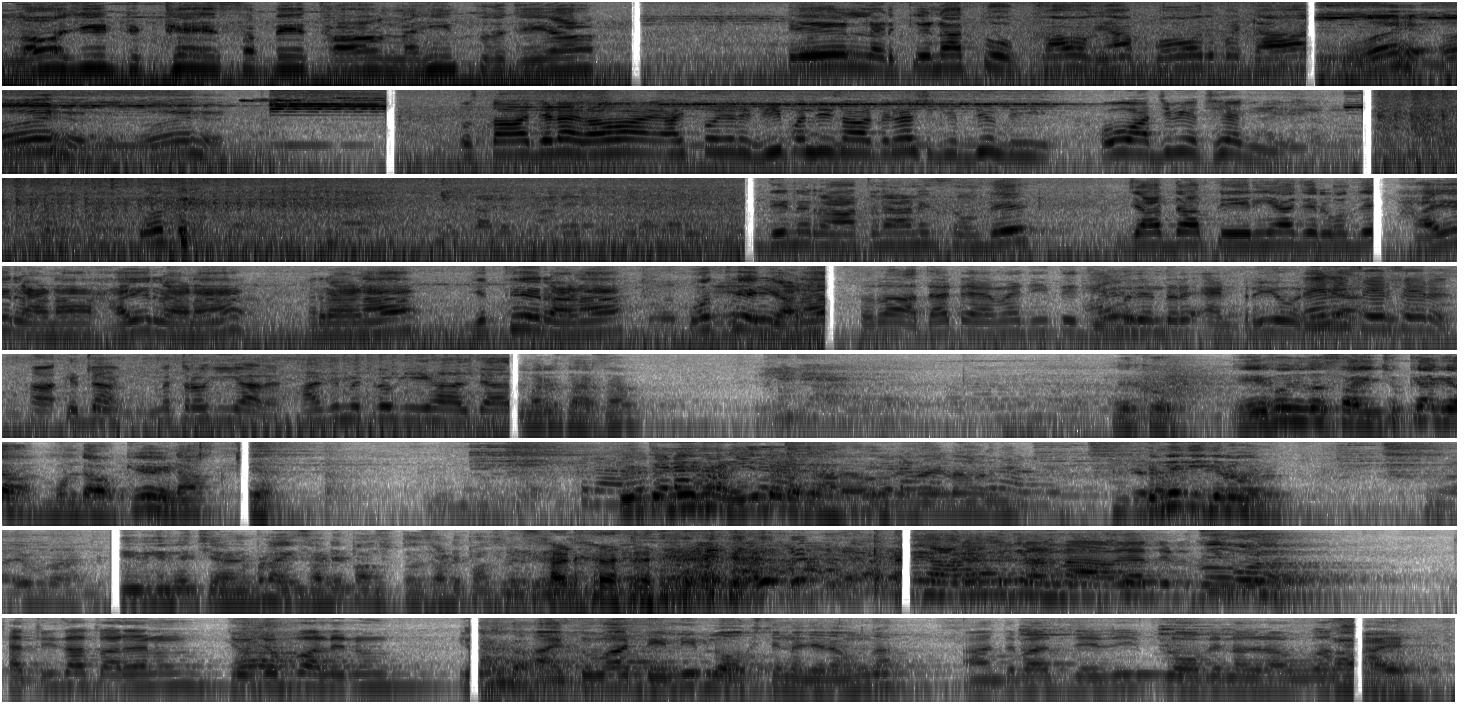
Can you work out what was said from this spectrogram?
ਲਓ ਜੀ ਡਿੱਠੇ ਸੱਬੇ ਥਾਵ ਨਹੀਂ ਤੁਰਜਿਆ। ਇਹ ਲੜਕੇ ਨਾਲ ਧੋਖਾ ਹੋ ਗਿਆ ਬਹੁਤ ਵੱਡਾ। ਓਏ ਓਏ ਓਏ। ਉਸਤਾਦ ਜਿਹੜਾ ਹੈਗਾ ਵਾ ਅੱਜ ਤੋਂ ਜਿਹੜੀ 20 25 ਸਾਲ ਪਹਿਲਾਂ ਸ਼ਗਿਰਦੀ ਹੁੰਦੀ ਸੀ, ਉਹ ਅੱਜ ਵੀ ਇੱਥੇ ਹੈਗੀ ਏ ਦਿਨ ਰਾਤ ਨਾਲ ਨਹੀਂ ਸੌਂਦੇ ਜ਼ਿਆਦਾ ਤੇਰੀਆਂ ਚ ਰੋਂਦੇ। ਹਾਏ ਰਾਣਾ ਹਾਏ ਰਾਣਾ ਰਾਣਾ ਜਿੱਥੇ ਰਾਣਾ ਉੱਥੇ ਜਾਣਾ। ਰਾਤ ਦਾ ਟਾਈਮ ਹੈ ਜੀ ਤੇ ਜਿਮ ਦੇ ਅੰਦਰ ਐਂਟਰੀ ਹੋ ਰਹੀ ਨਹੀਂ ਹੈ ਨਹੀਂ ਫੇਰ ਫੇਰ। ਹਾਂ, ਕਿੱਦਾਂ? ਮਿੱਤਰੋ ਕੀ ਹਾਲ ਹੈ? ਹਾਂਜੀ ਮਿੱਤਰੋ ਕੀ ਹਾਲ ਚਾਲ? ਮਰਸਦਾਰ ਸਾਹਿਬ। ਦੇਖੋ ਇਹੋ ਜਦੋਂ ਸਾਈ ਚੁੱਕਿਆ ਗਿਆ ਮੁੰਡਾ ਓਕੇ ਹੋਏ ਨਾ। ਤੁਸੀਂ ਤਿੰਨੇ ਖਾਣੀ ਜੀ ਤੁਹਾਡਾ ਕਰਾ ਤਿੰਨੇ ਕੀ ਕਰੋਗੇ? ਕੀ ਵੀਰ ਨੇ ਚੈਨ ਬਣਾਈ 550 550 ਆ ਗਿਆ ਕਰਨਾ ਆ ਗਿਆ ਤੇ ਕੀ ਬੋਲ। ਛੱਤੀ ਦਾ ਸਾਰਿਆਂ ਨੂੰ YouTube ਵਾਲੇ ਨੂੰ। ਅੱਜ ਤੋਂ ਬਾਅਦ ਡੇਲੀ ਵਲੌਗਸ 'ਚ ਨਜ਼ਰ ਆਉਂਗਾ ਅੱਜ ਤੋਂ ਬਾਅਦ ਡੇਲੀ ਵਲੌਗ 'ਤੇ ਨਜ਼ਰ ਆਊਗਾ।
